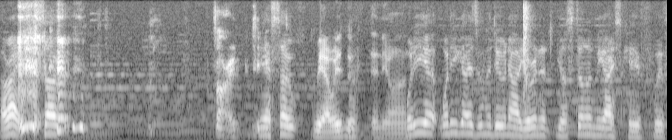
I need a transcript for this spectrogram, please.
All right. So Sorry. continue. yeah. So Yeah, we should continue on. what are you what are you guys gonna do now? You're in it. You're still in the ice cave with.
